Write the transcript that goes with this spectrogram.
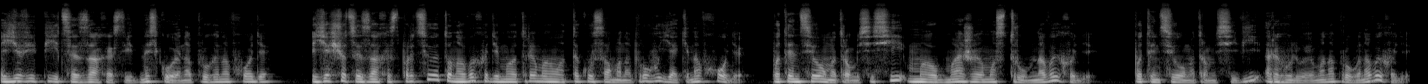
UVP – це захист від низької напруги на вході. Якщо цей захист працює, то на виході ми отримуємо таку саму напругу, як і на вході. Потенціометром CC ми обмежуємо струм на виході. Потенціометром CV регулюємо напругу на виході.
